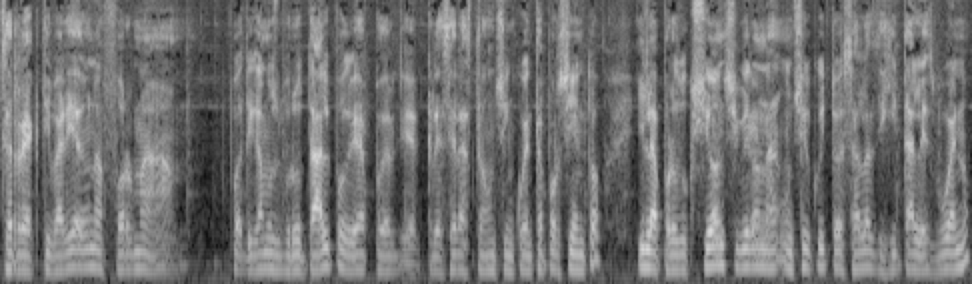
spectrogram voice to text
se reactivaría de una forma digamos brutal, podría poder crecer hasta un 50% y la producción, si hubiera un circuito de salas digitales bueno,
